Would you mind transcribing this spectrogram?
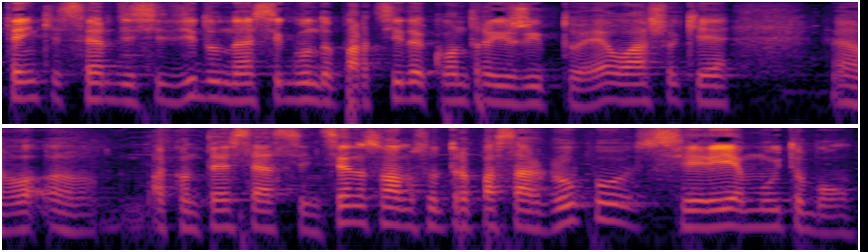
tem que ser decidido na segunda partida contra o Egito. Eu acho que uh, acontece assim. Se nós vamos ultrapassar o grupo, seria muito bom.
